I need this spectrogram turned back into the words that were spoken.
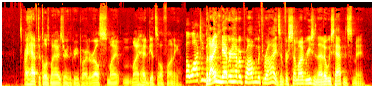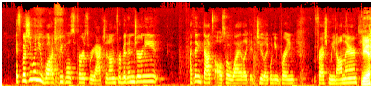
I have to close my eyes during the green part, or else my my head gets all funny. But watching, But I never have a problem with rides, and for some odd reason, that always happens to me. especially when you watch people's first reaction on Forbidden Journey, I think that's also why I like it too. Like when you bring fresh meat on there, Yeah,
